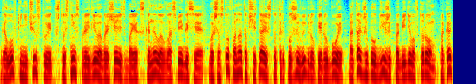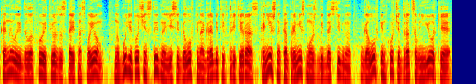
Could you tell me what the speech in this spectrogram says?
Головкин не чувствует, что с ним справедливо обращались в боях с Канело в Лас-Вегасе. Большинство фанатов считают, что Трипл G выиграл первый бой, а также был ближе к победе во втором, пока Канело и Делахоя твердо стоят на своем. Но будет очень стыдно, если Головкин ограбит их в третий раз. Конечно, компромисс может быть достигнут. Головкин хочет драться в Нью-Йорке.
